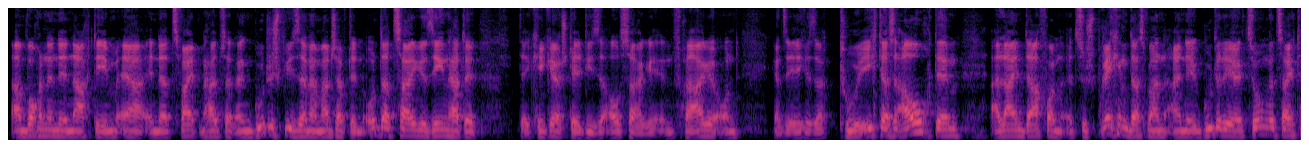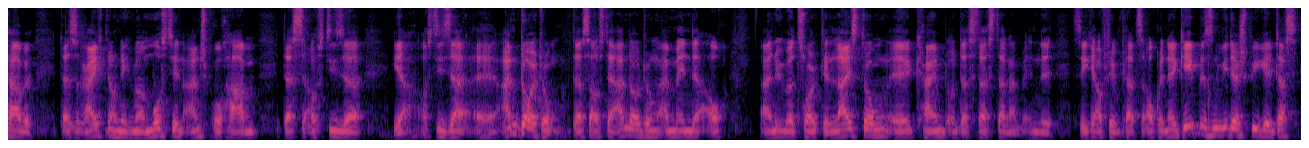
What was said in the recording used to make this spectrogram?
am Wochenende, nachdem er in der zweiten Halbzeit ein gutes Spiel seiner Mannschaft in Unterzahl gesehen hatte. Der Kicker stellt diese Aussage in Frage und ganz ehrlich gesagt tue ich das auch, denn allein davon zu sprechen, dass man eine gute Reaktion gezeigt habe, das reicht noch nicht. Man muss den Anspruch haben, dass aus dieser, ja, aus dieser äh, Andeutung, dass aus der Andeutung am Ende auch eine überzeugte Leistung äh, keimt und dass das dann am Ende sich auf dem Platz auch in Ergebnissen widerspiegelt. Das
